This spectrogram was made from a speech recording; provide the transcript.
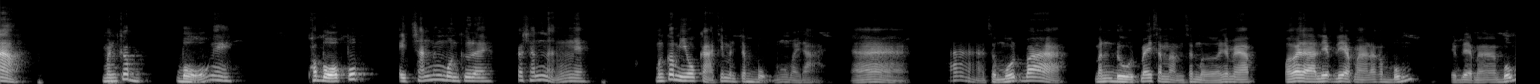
อ้าวมันก็โบไง พอโบปุ๊บไอ้ชั้นข้างบนคืออะไรก็ชั้นหนังไงมันก็มีโอกาสที่มันจะบุ๋มลงไปได้อ่าถ้าสมมุติว่ามันดูดไม่สม่ำเสมอใช่ไหมครับมันก็จะเรียบๆมาแล้วก็บุ๋มเรียบๆมาบุ๋ม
